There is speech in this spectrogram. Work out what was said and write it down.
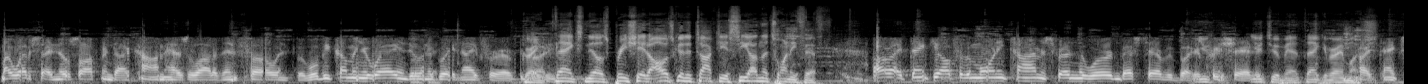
My website, nilslofgren.com, has a lot of info, and but we'll be coming your way and doing a great night for everybody. Great. Thanks, Nils. Appreciate it. Always good to talk to you. See you on the 25th. All right. Thank you all for the morning time and spreading the word, and best to everybody. You- appreciate You it. You too, man. Thank you very much. All right. Thanks.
